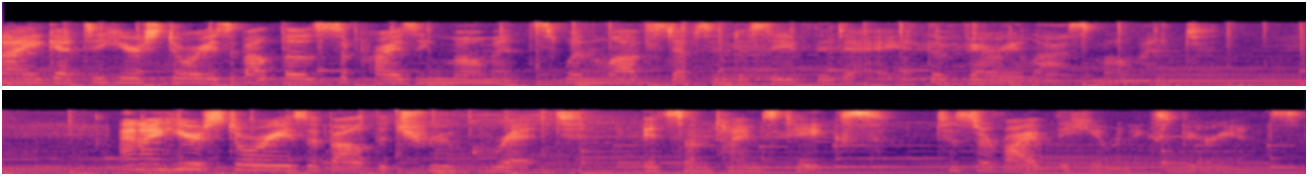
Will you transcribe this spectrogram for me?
And I get to hear stories about those surprising moments when love steps in to save the day at the very last moment. And I hear stories about the true grit it sometimes takes to survive the human experience.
